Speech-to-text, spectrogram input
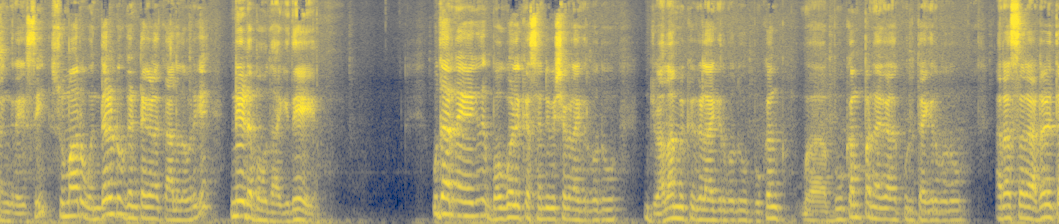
ಸಂಗ್ರಹಿಸಿ ಸುಮಾರು ಒಂದೆರಡು ಗಂಟೆಗಳ ಕಾಲದವರೆಗೆ ನೀಡಬಹುದಾಗಿದೆ. ಉದಾಹರಣೆಗಾಗಿ ಭೌಗೋಳಿಕ ಸನ್ನಿವೇಶಗಳಾಗಿರ್ಬೋದು, ಜ್ವಾಲಾಮುಖಿಗಳಾಗಿರ್ಬೋದು, ಭೂಕಂಪ ಭೂಕಂಪನಗಳ ಕುರಿತಾಗಿರ್ಬೋದು, ಅರಸರ ಆಡಳಿತ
